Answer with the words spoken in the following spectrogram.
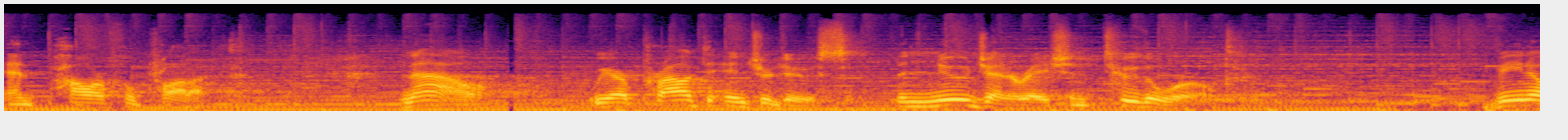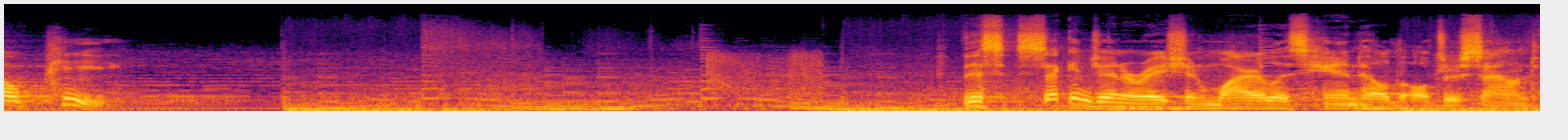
and powerful product. Now, we are proud to introduce the new generation to the world, VINNO P. This second generation wireless handheld ultrasound,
